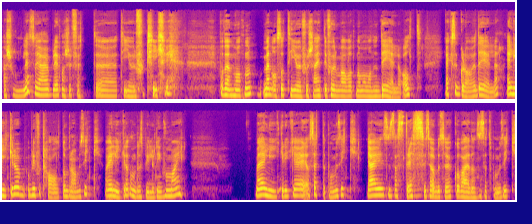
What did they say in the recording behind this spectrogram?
personlig, så jeg ble kanskje født uh, ti år for tidlig. På den måten. Men også ti år for seint, i form av at nå må man jo dele alt. Jeg er ikke så glad i å dele. Jeg liker å bli fortalt om bra musikk, og jeg liker at andre spiller ting for meg. Men jeg liker ikke å sette på musikk. Jeg syns det er stress hvis jeg har besøk å være den som setter på musikk.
